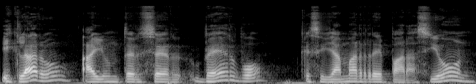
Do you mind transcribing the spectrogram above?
Y claro, hay un tercer verbo que se llama reparación,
